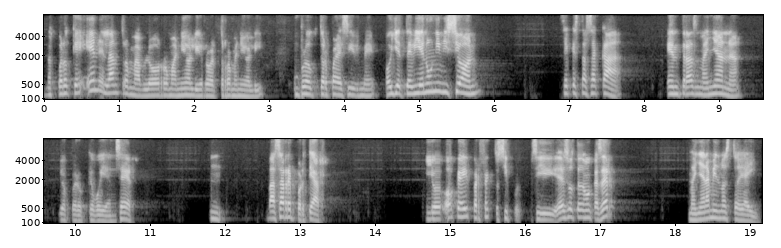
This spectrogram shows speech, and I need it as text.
Me acuerdo que en el antro me habló Romagnoli, Roberto Romagnoli, un productor para decirme, oye, te vi en Univisión, sé que estás acá, entras mañana. Yo, pero ¿qué voy a hacer? Mm, vas a reportear. Y yo, ok, perfecto, sí, pues, si eso tengo que hacer, mañana mismo estoy ahí.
